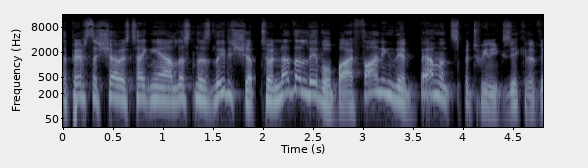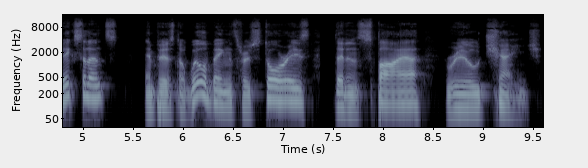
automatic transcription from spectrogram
The perhaps the show is taking our listeners' leadership to another level by finding their balance between executive excellence and personal well-being through stories that inspire real change.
